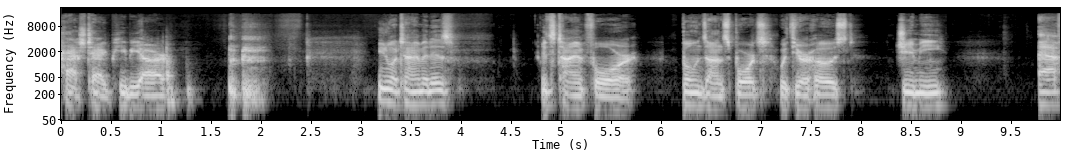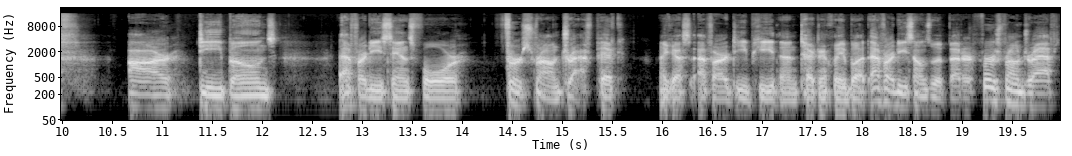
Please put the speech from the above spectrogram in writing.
hashtag PBR. you know what time it is? It's time for Bones on Sports with your host, Jimmy FRD Bones. FRD stands for first round draft pick. I guess FRDP then technically, but FRD sounds a bit better. First round draft.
